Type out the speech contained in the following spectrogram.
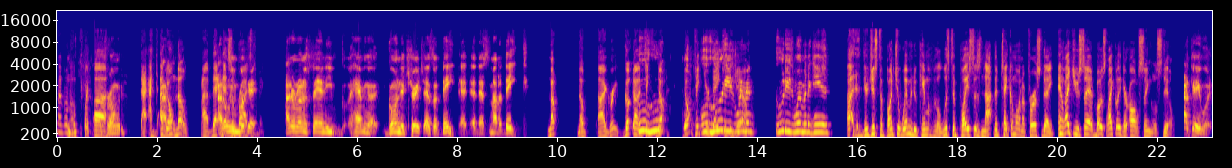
I don't know. What, what's uh, wrong with? I, I, I don't know. Uh, that, that surprises at, me. I don't understand even having a going to church as a date. That, that's not a date. Nope, nope. I agree. Go, uh, take, don't don't take your who, date who to these the women. Who these women again? Uh, they're just a bunch of women who came up with a list of places not to take them on a first date. And like you said, most likely they're all single still. I'll tell you what,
